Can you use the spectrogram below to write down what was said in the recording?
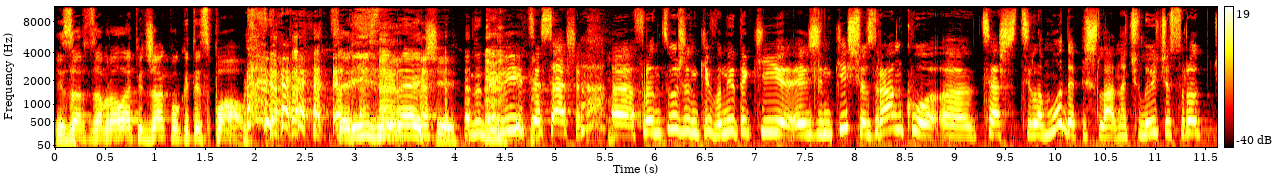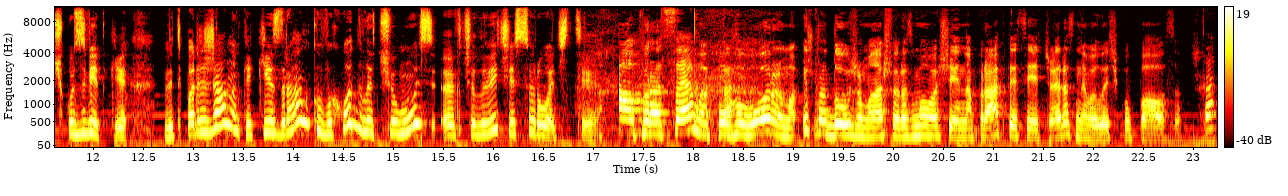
і за- забрала піджак, поки ти спав. Це різні речі. Ну, дивіться, Саша, е, француженки, вони такі е, жінки, що зранку е, ця ж ціла мода пішла на чоловічу сорочку. Звідки? Від парижанок, які зранку виходили чомусь е, в чоловічій сорочці. А про це ми поговоримо і продовжимо нашу розмову ще й на практиці через невеличку паузу. Так.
